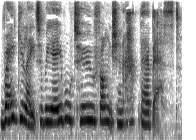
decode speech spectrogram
regulate, to be able to function at their best.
